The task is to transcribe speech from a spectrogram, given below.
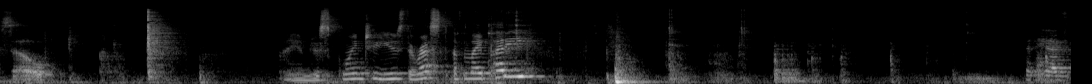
So I am just going to use the rest of my putty have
